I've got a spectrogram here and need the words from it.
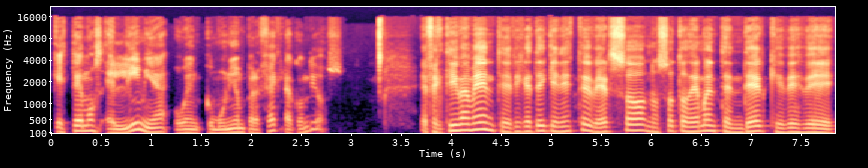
que estemos en línea o en comunión perfecta con Dios. Efectivamente, fíjate que en este verso nosotros debemos entender que desde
